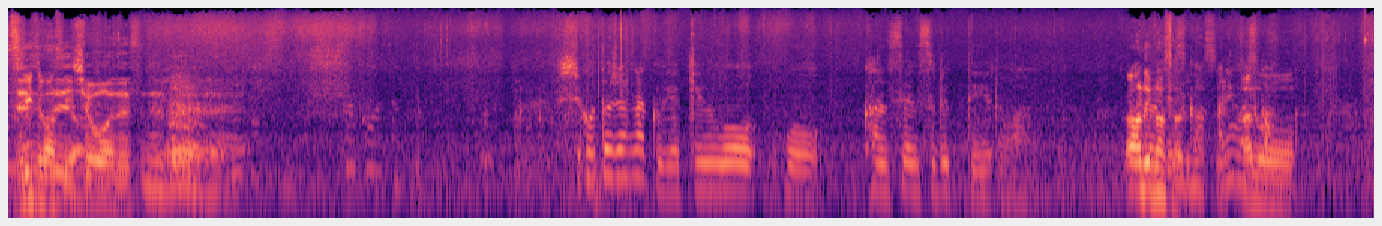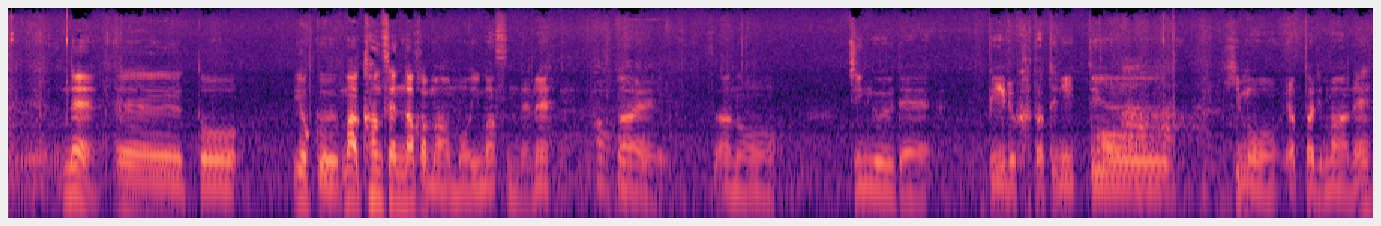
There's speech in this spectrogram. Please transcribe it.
続いてますよ。全然昭和ですね、仕事じゃなく野球をこう観戦するっていうのは。ありますあります。かありますか？のねえーっとよくまあ観戦仲間もいますんでね。はい。あの神宮でビール片手にっていう日もやっぱりまあね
